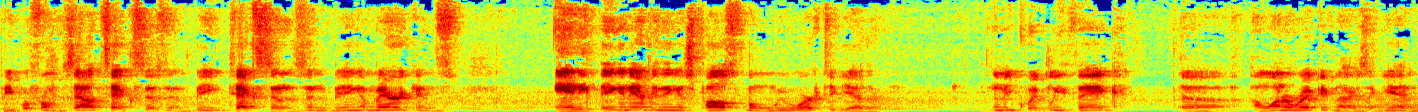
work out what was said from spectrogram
people from South Texas and being Texans and being Americans, anything and everything is possible when we work together. Let me quickly thank uh, I want to recognize again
